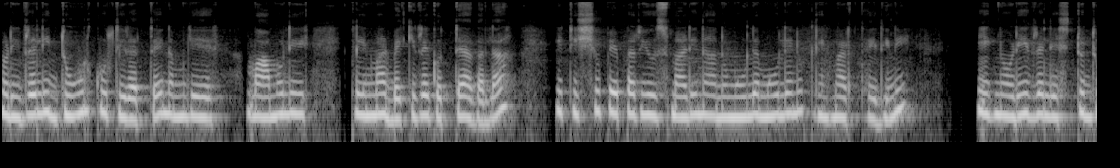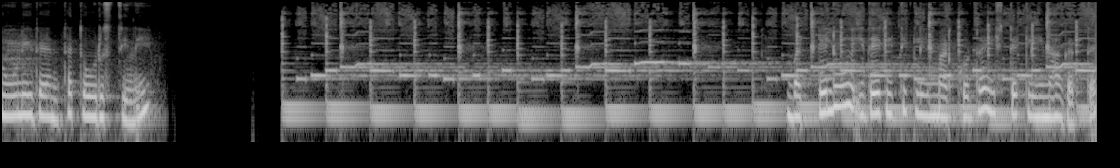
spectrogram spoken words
ನೋಡಿ, ಇದರಲ್ಲಿ ಧೂಳು ಕೂತಿರುತ್ತೆ. ನಮಗೆ ಮಾಮೂಲಿ ಕ್ಲೀನ್ ಮಾಡಬೇಕಿದ್ರೆ ಗೊತ್ತೇ ಆಗಲ್ಲ. ಈ ಟಿಶ್ಯೂ ಪೇಪರ್ ಯೂಸ್ ಮಾಡಿ ನಾನು ಮೂಲೆ ಮೂಲೆನೂ ಕ್ಲೀನ್ ಮಾಡ್ತಾ ಇದ್ದೀನಿ. ಈಗ ನೋಡಿ, ಇದರಲ್ಲಿ ಎಷ್ಟು ಧೂಳಿದೆ ಅಂತ ತೋರಿಸ್ತೀನಿ. ಬಟ್ಟೆಲೂ ಇದೇ ರೀತಿ ಕ್ಲೀನ್ ಮಾಡಿಕೊಂಡ್ರೆ ಇಷ್ಟೇ ಕ್ಲೀನ್ ಆಗುತ್ತೆ.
